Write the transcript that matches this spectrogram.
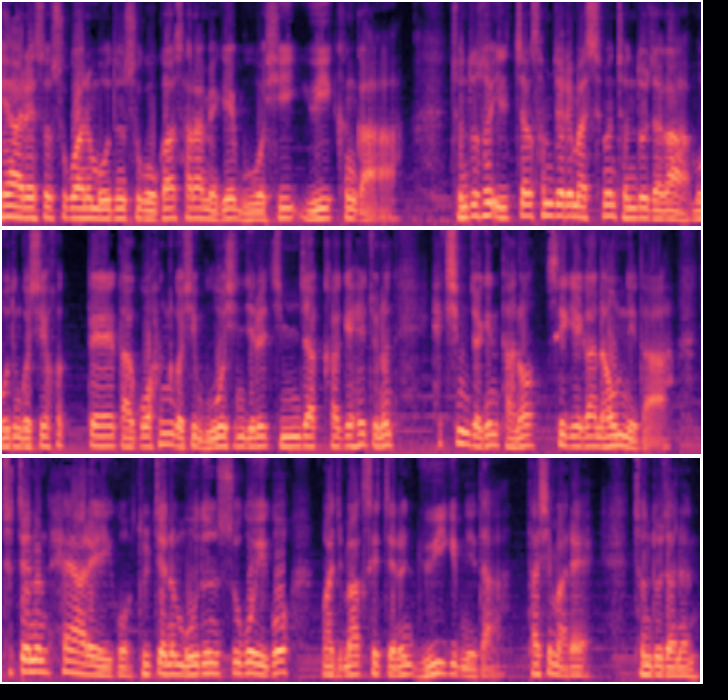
해 아래에서 수고하는 모든 수고가 사람에게 무엇이 유익한가? 전도서 1장 3절의 말씀은 전도자가 모든 것이 헛되다고 한 것이 무엇인지를 짐작하게 해주는 핵심적인 단어 3개가 나옵니다. 첫째는 해 아래이고, 둘째는 모든 수고이고, 마지막 셋째는 유익입니다. 다시 말해, 전도자는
